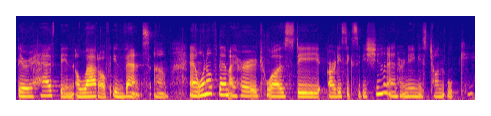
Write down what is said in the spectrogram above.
there have been a lot of events. Um, and one of them I heard was the artist exhibition, and her name is Jeon Ok-hee.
